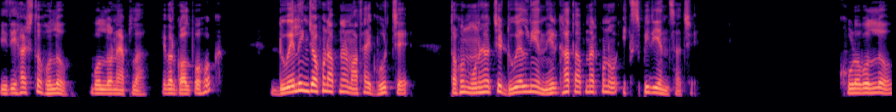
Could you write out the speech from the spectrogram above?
ইতিহাস তো হলো। বলল, ন্যাপলা, এবার গল্প হোক। ডুয়েলিং যখন আপনার মাথায় ঘুরছে, তখন মনে হচ্ছে ডুয়েল নিয়ে নির্ঘাত আপনার কোনো এক্সপিরিয়েন্স আছে। খুড়ো বলল,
